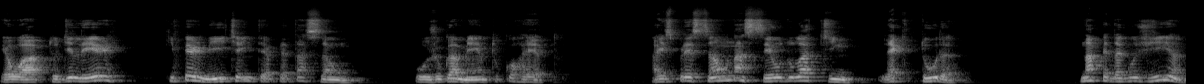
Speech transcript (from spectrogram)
É o hábito de ler que permite a interpretação, o julgamento correto. A expressão nasceu do latim lectura. Na pedagogia,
